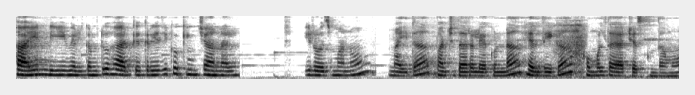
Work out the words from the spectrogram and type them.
హాయ్ అండి వెల్కమ్ టు హార్క క్రేజీ కుకింగ్ ఛానల్. ఈరోజు మనం మైదా పంచదార లేకుండా హెల్తీగా కొమ్ములు తయారు చేసుకుందాము.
